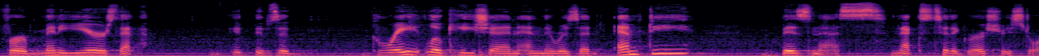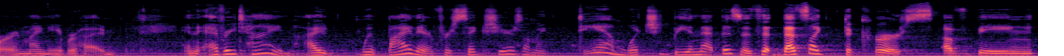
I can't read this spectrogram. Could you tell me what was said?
for many years that it, it was a great location and there was an empty business next to the grocery store in my neighborhood. And every time I went by there for six years, I'm like, damn, what should be in that business? That, that's like the curse of being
